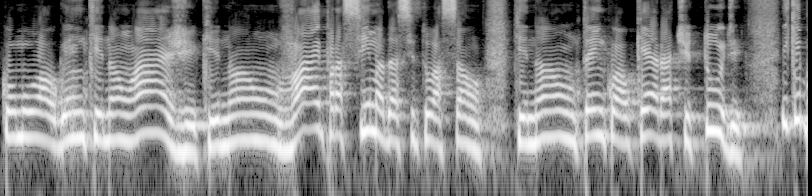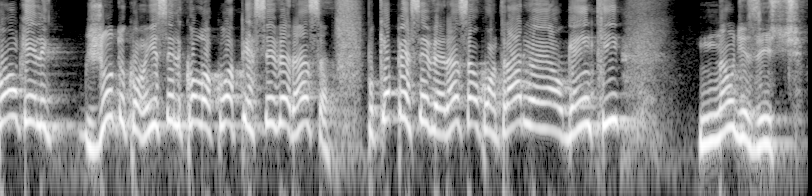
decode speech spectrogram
como alguém que não age que não vai para cima da situação, que não tem qualquer atitude. E que bom que ele junto com isso, ele colocou a perseverança. Porque a perseverança, ao contrário, é alguém que não desiste,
